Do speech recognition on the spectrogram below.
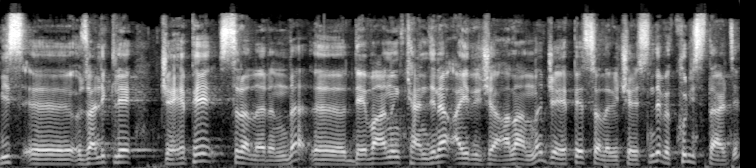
biz e, özellikle CHP sıralarında e, devanın kendine ayıracağı alanla CHP sıraları içerisinde ve kulislerde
